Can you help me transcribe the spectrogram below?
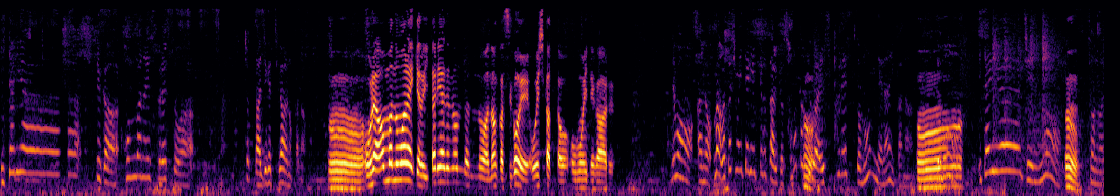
イタリアっていうか、本場のエスプレッソは、ちょっと味が違うのかな？うーん、俺あんま飲まないけど、イタリアで飲んだのはなんかすごい美味しかった思い出がある。でも、あの、まあ、私もイタリア行ったことあるけど、その時はエスプレッソ飲んでないかな。うーん、イタリア人の、うん、その、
